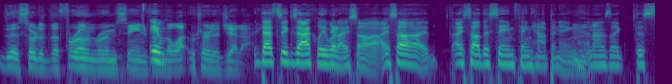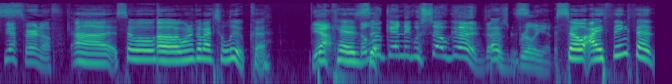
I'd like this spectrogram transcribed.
the sort of the throne room scene from It- the Return of the Jedi. That's exactly what Yeah. I saw. I saw, I saw the same thing happening, and I was like, this. Yeah, fair enough. Uh, so uh, I want to go back to Luke. Yeah, Because- the Luke ending was so good. That Uh, was brilliant. So I think that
